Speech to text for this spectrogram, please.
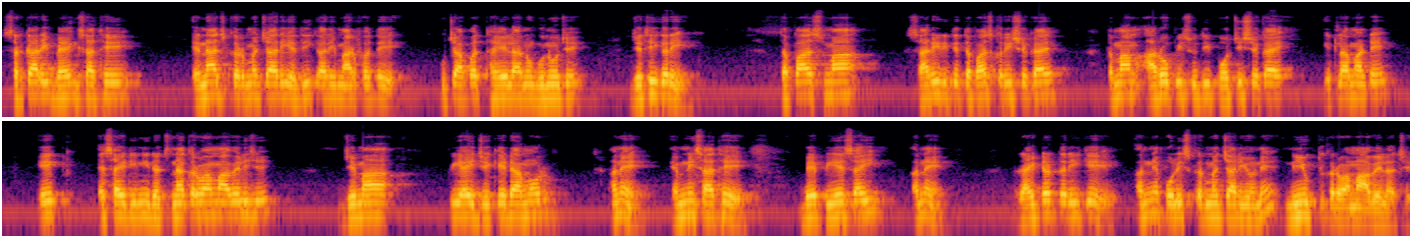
સરકારી બેંક સાથે એના જ કર્મચારી અધિકારી મારફતે ઉચાપત થયેલાનો ગુનો છે. જેથી કરી તપાસમાં સારી રીતે તપાસ કરી શકાય તમામ આરોપી સુધી પહોંચી શકાય એટલા માટે એક એસઆઈટીની રચના કરવામાં આવેલી છે જેમાં પીઆઈ જે કે ડામોર અને એમની સાથે બે પીએસઆઈ અને રાઇટર તરીકે અન્ય પોલીસ કર્મચારીઓને નિયુક્ત કરવામાં આવેલા છે?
